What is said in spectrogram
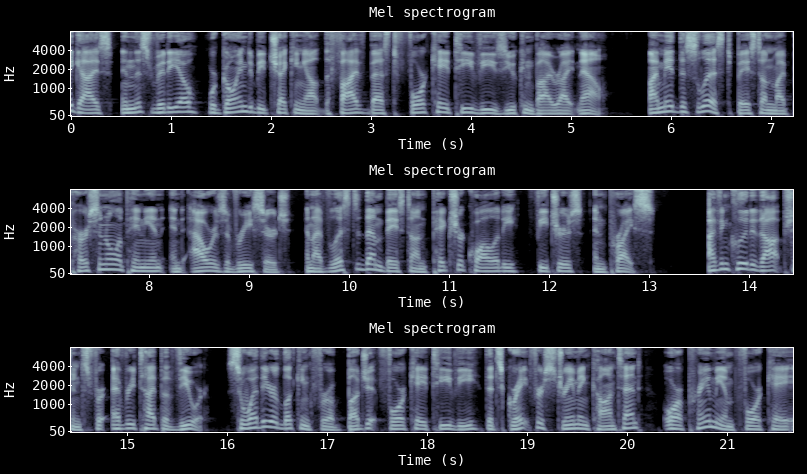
Hey guys, in this video, we're going to be checking out the 5 best 4K TVs you can buy right now. I made this list based on my personal opinion and hours of research, and I've listed them based on picture quality, features, and price. I've included options for every type of viewer, so whether you're looking for a budget 4K TV that's great for streaming content or a premium 4K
